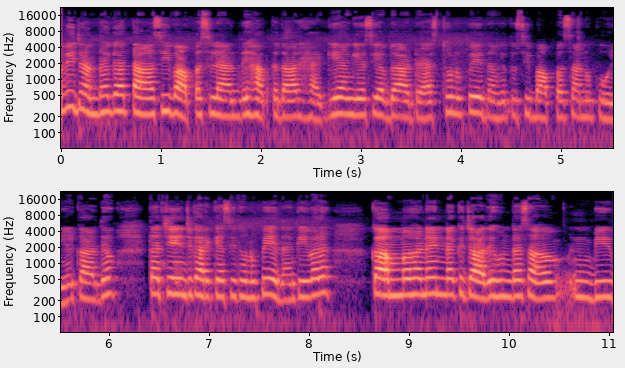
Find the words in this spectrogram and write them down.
ਵੀ ਜਾਂਦਾਗਾ, ਤਾਂ ਅਸੀਂ ਵਾਪਸ ਲੈਣ ਦੇ ਹੱਕਦਾਰ ਹੈਗੇ ਆਂਗੇ। ਅਸੀਂ ਆਪਦਾ ਐਡਰੈਸ ਤੁਹਾਨੂੰ ਭੇਜ ਦਾਂਗੇ, ਤੁਸੀਂ ਵਾਪਸ ਸਾਨੂੰ ਕੋਰੀਅਰ ਕਰ ਦਿਓ। ਤਾਂ ਚੇਂਜ ਕਰਕੇ ਅਸੀਂ ਤੁਹਾਨੂੰ ਭੇਜ ਦਾਂਗੇ। ਕਈ ਵਾਰ ਕੰਮ ਹਨਾ ਇੰਨਾ ਕੁ ਜ਼ਿਆਦਾ ਹੁੰਦਾ ਸਾ- ਵੀ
